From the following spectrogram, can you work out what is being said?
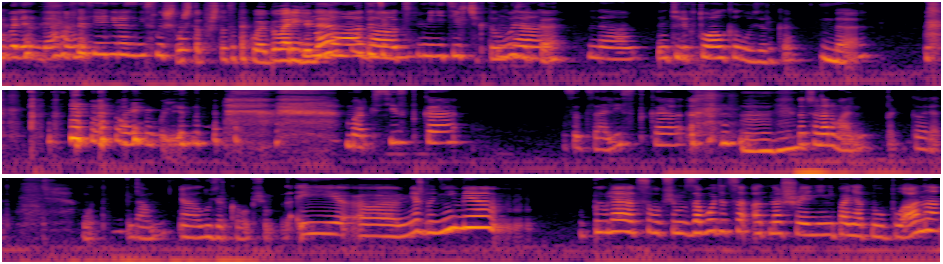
Блин, да. Кстати, я ни разу не слышала, чтобы что-то такое говорили, ну, да? да? Вот да. эти вот феминитивчик-то лузерка. Да, да. Интеллектуалка-лузерка. Да. Ой, блин. Марксистка, социалистка. Mm-hmm. Ну, все нормально, так говорят. Вот, да, э, лузерка, в общем. И э, между ними появляются, в общем, заводятся отношения непонятного плана,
